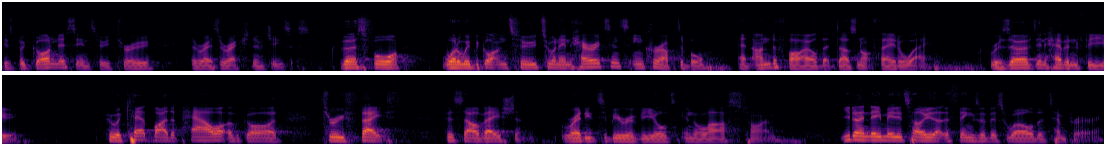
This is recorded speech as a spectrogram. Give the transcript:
He's begotten us into through the resurrection of Jesus. Verse 4 What are we begotten to? To an inheritance incorruptible and undefiled that does not fade away, reserved in heaven for you, who are kept by the power of God through faith for salvation, ready to be revealed in the last time. You don't need me to tell you that the things of this world are temporary.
